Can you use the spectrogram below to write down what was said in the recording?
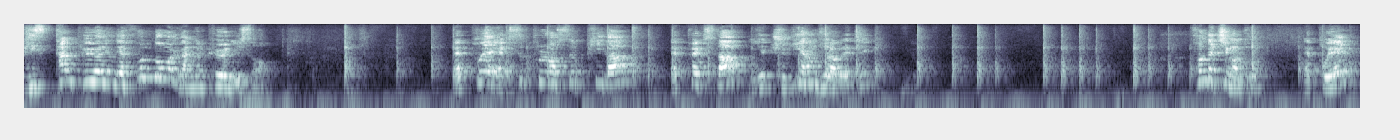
비슷한 표현인데 혼동을 갖는 표현이 있어. f의 x 플러스 p가 fx다? 이게 주기 함수라 그랬지? 선대칭 함수. f의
